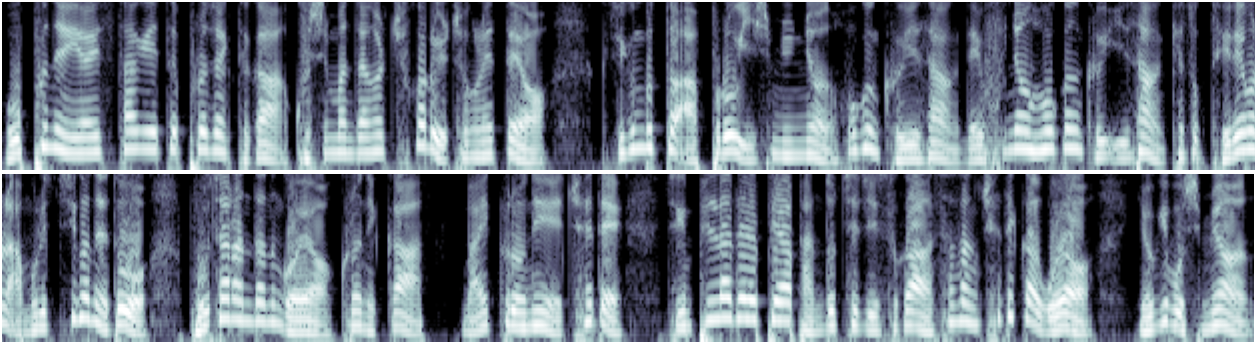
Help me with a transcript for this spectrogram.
오픈AI 스타게이트 프로젝트가 90만 장을 추가로 요청을 했대요. 지금부터 앞으로 26년 혹은 그 이상 내후년 혹은 그 이상 계속 드램을 아무리 찍어내도 모자란다는 거예요. 그러니까 마이크론이 최대 지금 필라델피아 반도체 지수가 사상 최대가고요. 여기 보시면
